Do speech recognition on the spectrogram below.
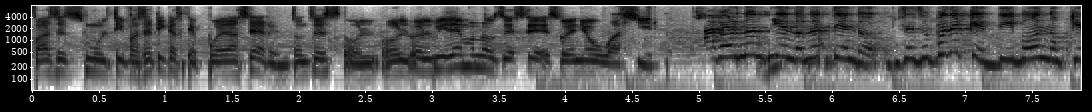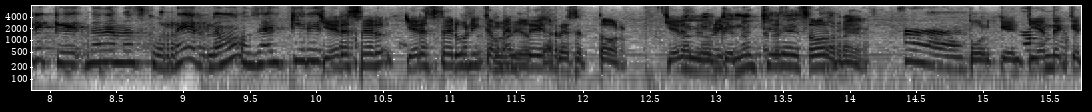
fases multifacéticas que pueda hacer. Entonces, ol- ol- olvidémonos de ese sueño guajiro. A ver, no entiendo, no entiendo. Se supone que Divo no quiere que nada más correr, ¿no? O sea, él quiere... Quiere ser, quiere ser únicamente receptor. Quiere ser lo que no quiere es receptor. correr. Ah, porque entiende que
